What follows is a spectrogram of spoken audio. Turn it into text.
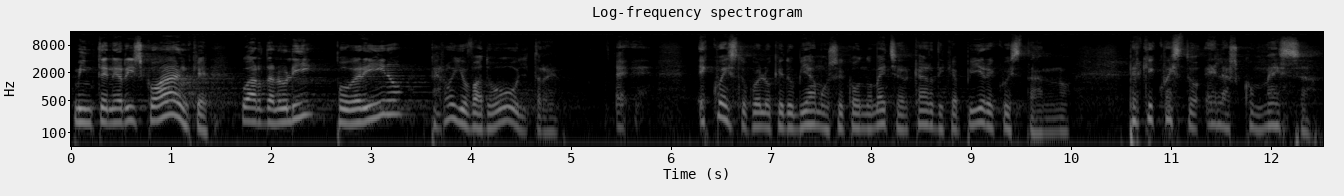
mi intenerisco anche, guardalo lì, poverino, però io vado oltre. Eh, è questo quello che dobbiamo, secondo me, cercare di capire quest'anno, perché questa è la scommessa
